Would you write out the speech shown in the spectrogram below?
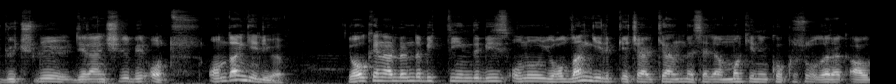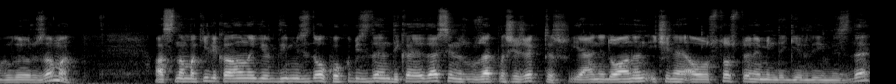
güçlü, dirençli bir ot. Ondan geliyor. Yol kenarlarında bittiğinde biz onu yoldan gelip geçerken mesela makinin kokusu olarak algılıyoruz ama aslında makilik alana girdiğimizde o koku bizden dikkat ederseniz uzaklaşacaktır. Yani doğanın içine Ağustos döneminde girdiğimizde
